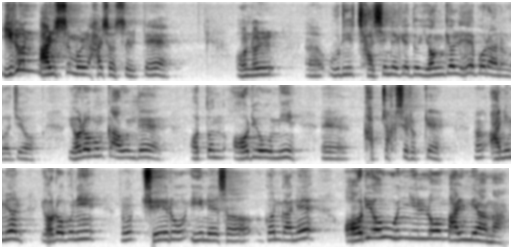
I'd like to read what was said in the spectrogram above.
이런 말씀을 하셨을 때 오늘 어, 우리 자신에게도 연결해 보라는 거죠. 여러분 가운데 어떤 어려움이 에, 갑작스럽게 어, 아니면 여러분이 어, 죄로 인해서건 간에 어려운 일로 말미암아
